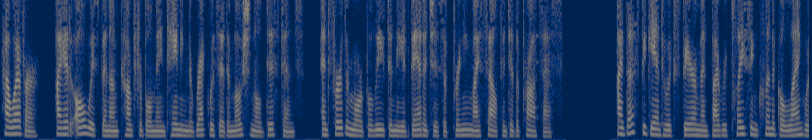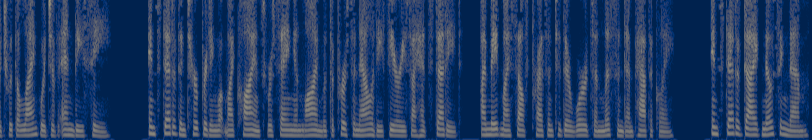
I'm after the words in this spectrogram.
However, I had always been uncomfortable maintaining the requisite emotional distance, and furthermore believed in the advantages of bringing myself into the process. I thus began to experiment by replacing clinical language with the language of NVC. Instead of interpreting what my clients were saying in line with the personality theories I had studied, I made myself present to their words and listened empathically. Instead of diagnosing them,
